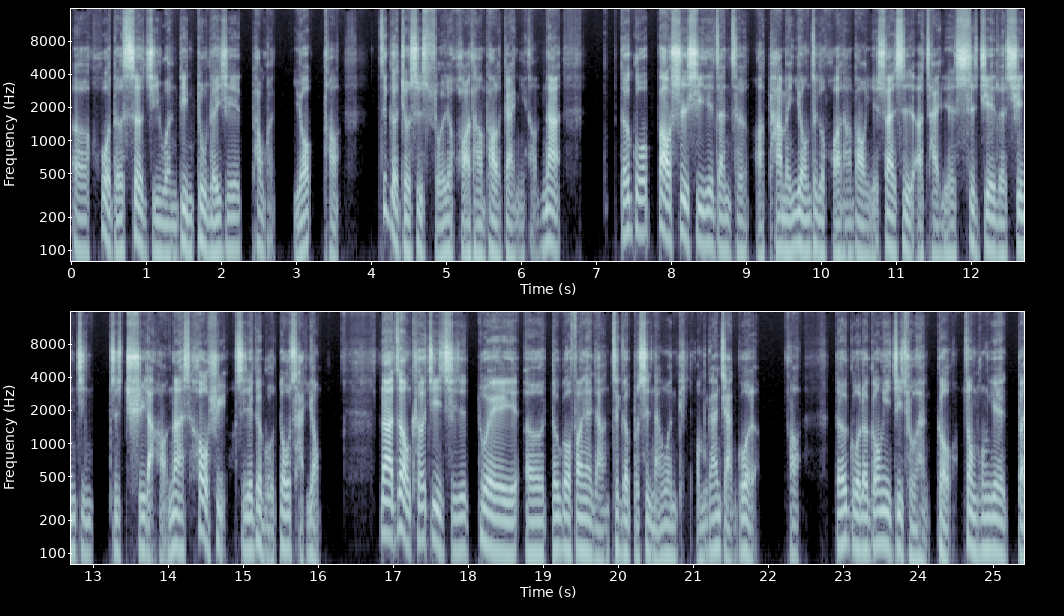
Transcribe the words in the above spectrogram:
呃获得射击稳定度的一些炮管？有，好，这个就是所谓的滑膛炮的概念哈。那德国豹式系列战车啊，他们用这个滑膛炮也算是啊，采集世界的先进之区了。好，那后续世界各国都采用。那这种科技其实对呃德国方面来讲，这个不是难问题。我们刚才讲过了，哦，德国的工艺基础很够，重工业本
